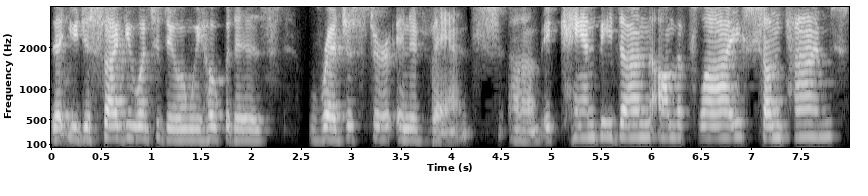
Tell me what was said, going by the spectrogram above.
that you decide you want to do, and we hope it is, register in advance. Um, it can be done on the fly sometimes,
